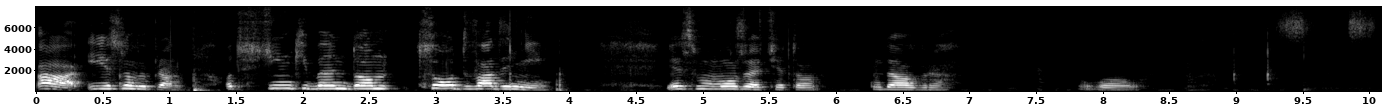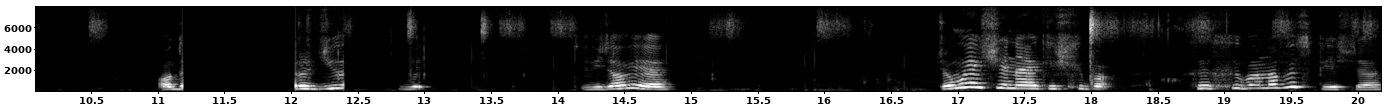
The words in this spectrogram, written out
A, i jest nowy plan. Odcinki będą co dwa dni. Więc możecie to. Dobra. Wow. Odrodziłem. Widzowie. Czemu ja się na jakieś chyba. Chy, chyba na wyspie się.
